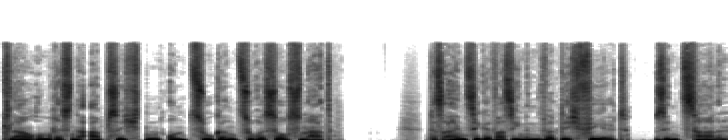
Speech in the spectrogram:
klar umrissene Absichten und Zugang zu Ressourcen hat. Das Einzige, was ihnen wirklich fehlt, sind Zahlen.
